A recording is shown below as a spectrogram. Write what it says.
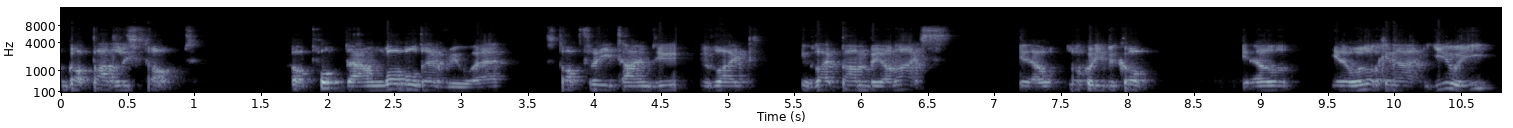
and got badly stopped. Got put down, wobbled everywhere, stopped three times. He was like he was like Bambi on ice. You know, look what he become. You know, you know, we're looking at Hughie,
